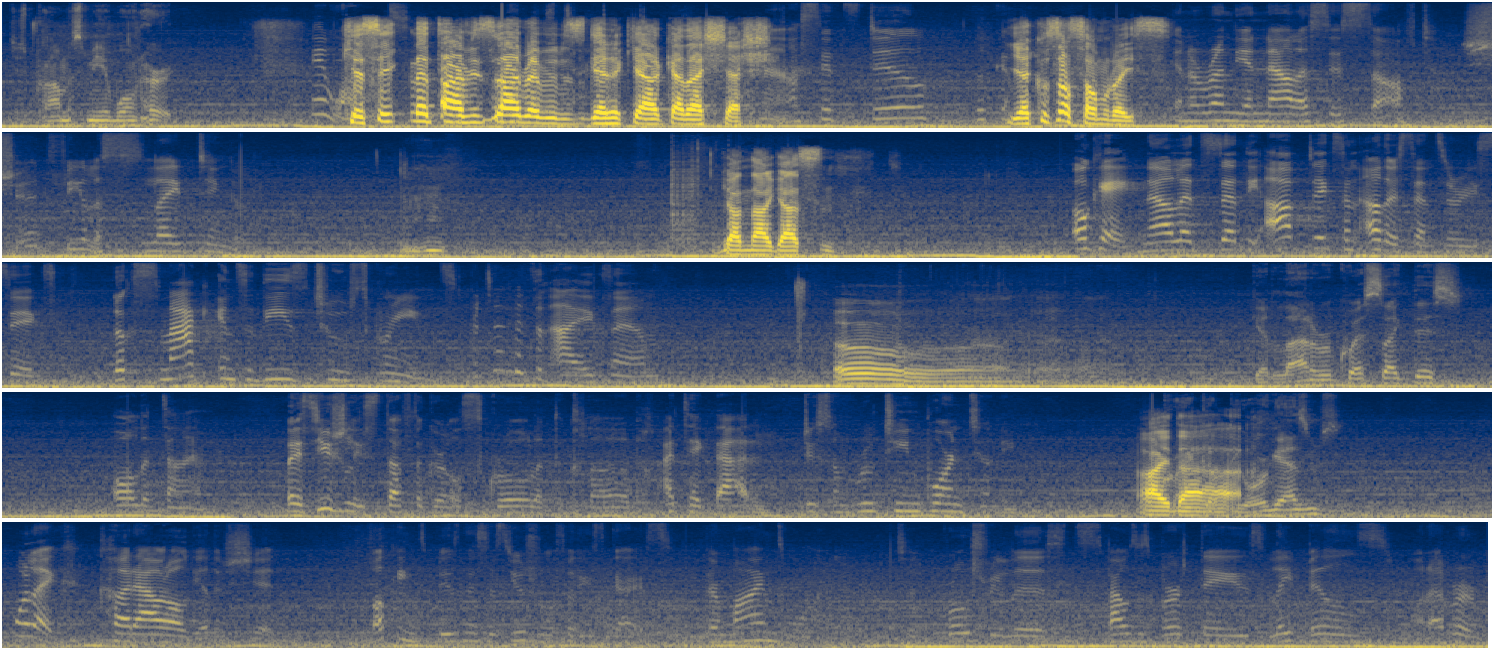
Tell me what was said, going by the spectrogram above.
Just promise me it won't hurt. Kesinlikle taviz vermememiz gerekiyor arkadaşlar. Yakuza samurayız. Gönder gelsin. Okay, now let's set the optics and other sensory sigs. Look smack into these two screens. Pretend it's an eye exam. Oh. Get a lot of requests like this? All the time. But it's usually stuff the girls scroll at the club. I take that and do some routine porn tuning. Crank up Hayda. the orgasms? More like cut out all the other shit. Fucking's business as usual for these guys. Their minds want to grocery lists, spouses' birthdays, late bills, whatever.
